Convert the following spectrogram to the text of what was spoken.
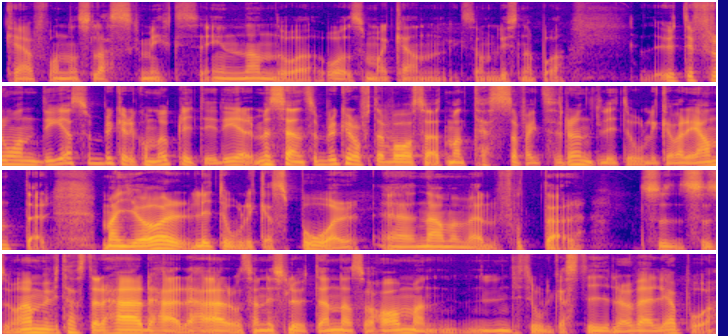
kan jag få någon slaskmix innan då och som man kan liksom lyssna på. Utifrån det så brukar det komma upp lite idéer. Men sen så brukar det ofta vara så att man testar faktiskt runt lite olika varianter. Man gör lite olika spår eh, när man väl fotar. Så, så, så ja, men vi testar det här, det här, det här och sen i slutändan så har man lite olika stilar att välja på.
